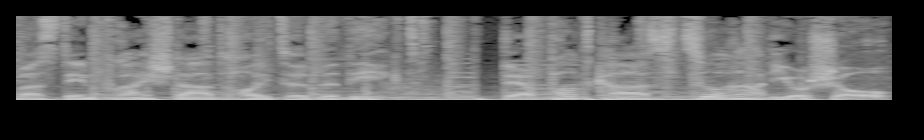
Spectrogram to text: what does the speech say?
Was den Freistaat heute bewegt. Der Podcast zur Radioshow.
